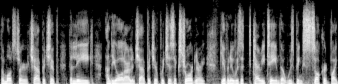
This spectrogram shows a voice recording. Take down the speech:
the Munster Championship, the League, and the All Ireland Championship, which is extraordinary, given it was a Kerry team that was being suckered by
